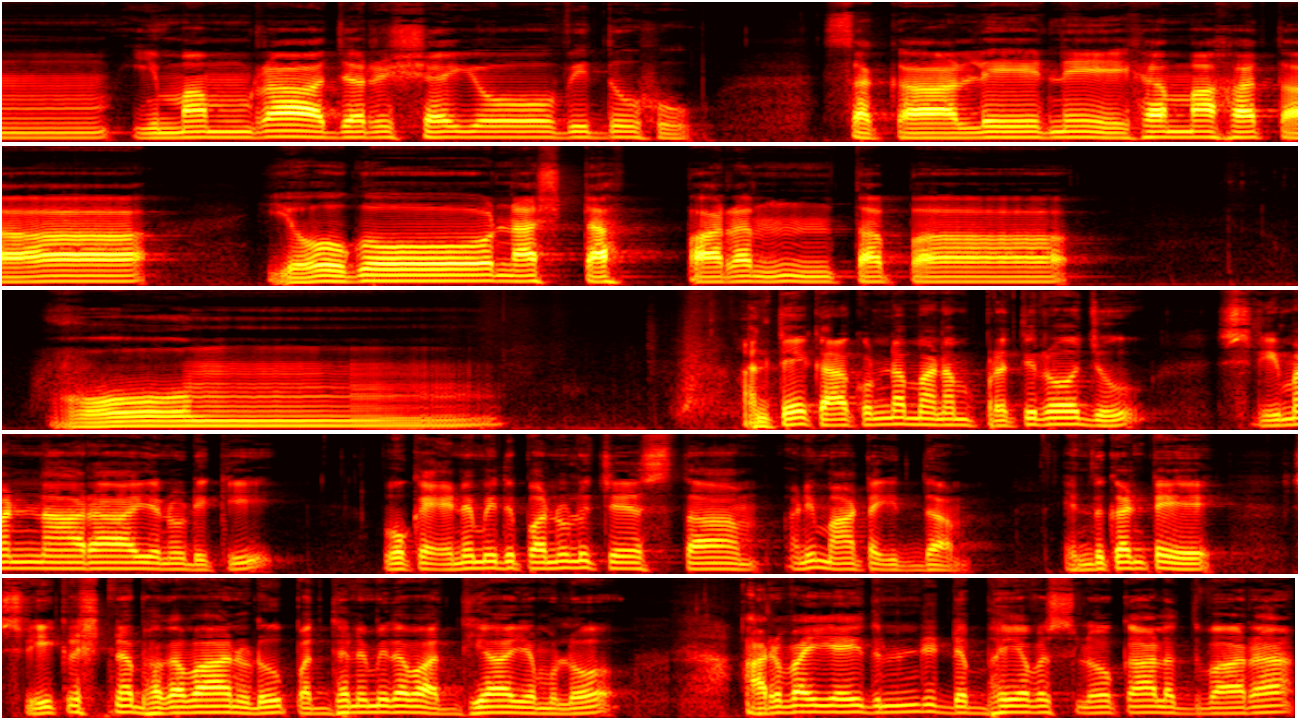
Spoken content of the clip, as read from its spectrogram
ఇమం రాజర్షయో విదుహు సకాలే నేహ మహతా యోగో నష్ట పరంతప. ఓం. అంతేకాకుండా మనం ప్రతిరోజు శ్రీమన్నారాయణుడికి ఒక ఎనిమిది పనులు చేస్తాం అని మాట ఇద్దాం. ఎందుకంటే శ్రీకృష్ణ భగవానుడు పద్దెనిమిదవ అధ్యాయములో అరవై ఐదు నుండి డెబ్భైవ శ్లోకాల ద్వారా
